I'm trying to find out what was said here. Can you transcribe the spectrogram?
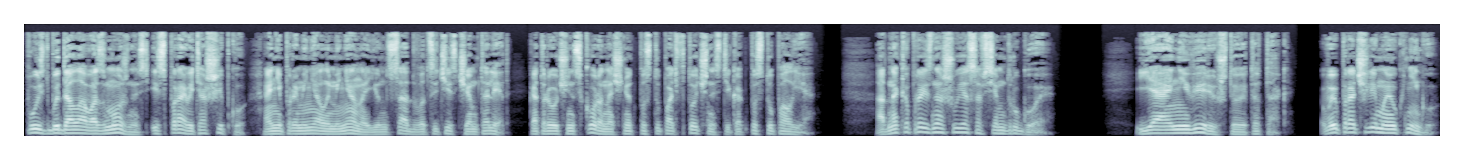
Пусть бы дала возможность исправить ошибку, а не променяла меня на юнца двадцати с чем-то лет, который очень скоро начнет поступать в точности, как поступал я. Однако произношу я совсем другое. Я не верю, что это так. Вы прочли мою книгу.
